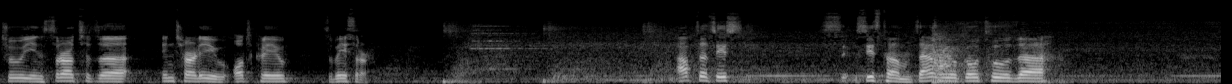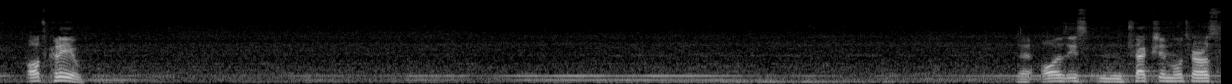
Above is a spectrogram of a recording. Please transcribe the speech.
to insert the interleave autoclave spacer. After this system, then we'll go to the autoclave. All these um, traction motors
